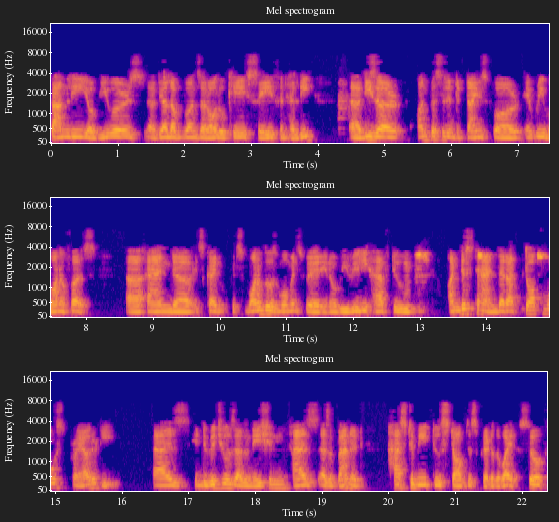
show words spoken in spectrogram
family, your viewers, uh, their loved ones are all okay, safe, and healthy. Uh, these are unprecedented times for every one of us, uh, and uh, it's kind of it's one of those moments where you know we really have to understand that our topmost priority as individuals, as a nation, as as a planet, has to be to stop the spread of the virus. So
